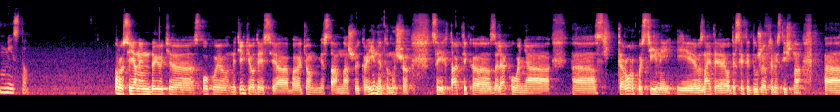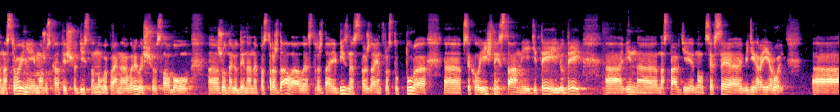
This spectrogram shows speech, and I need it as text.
місто? Росіяни не дають е, спокою не тільки Одесі, а багатьом містам нашої країни, тому що це їх тактика залякування, е, терор постійний. І ви знаєте, одесити дуже оптимістично настроєні. І можу сказати, що дійсно, ну ви правильно говорили, що слава Богу, жодна людина не постраждала, але страждає бізнес, страждає інфраструктура, психологічний стан і дітей, і людей. Він насправді ну це все відіграє роль.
